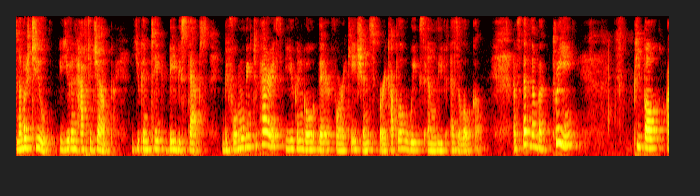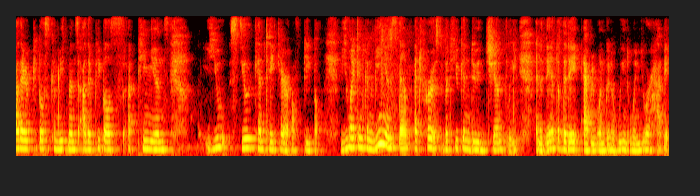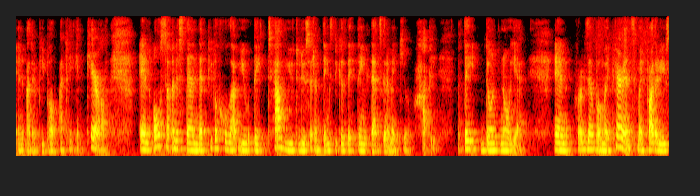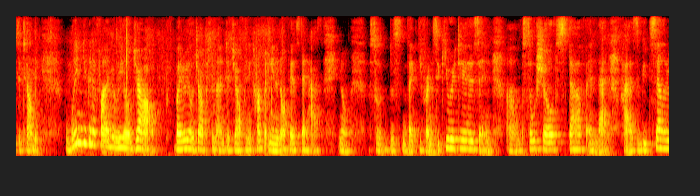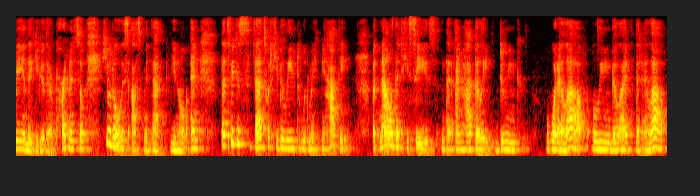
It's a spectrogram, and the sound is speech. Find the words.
number two, you don't have to jump. You can take baby steps before moving to Paris, you can go there for vacations for a couple of weeks and live as a local. And step number three, people, other people's commitments, other people's opinions, you still can take care of people. You might inconvenience them at first, but you can do it gently. And at the end of the day, everyone gonna win when you are happy and other people are taken care of and also understand that people who love you they tell you to do certain things because they think that's to make you happy but they don't know yet and for example my parents my father used to tell me when you're to find a real job by real job he meant a job in a company in an office that has you know so this, like different securities and um, social stuff and that has good salary and they give you their apartment so he would always ask me that you know and that's because that's what he believed would make me happy. But now that he sees that I'm happily doing what I love, living the life that I love,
